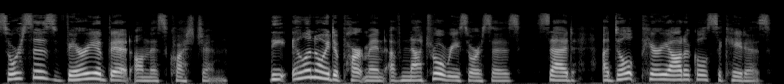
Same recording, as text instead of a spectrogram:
Sources vary a bit on this question. The Illinois Department of Natural Resources said adult periodical cicadas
